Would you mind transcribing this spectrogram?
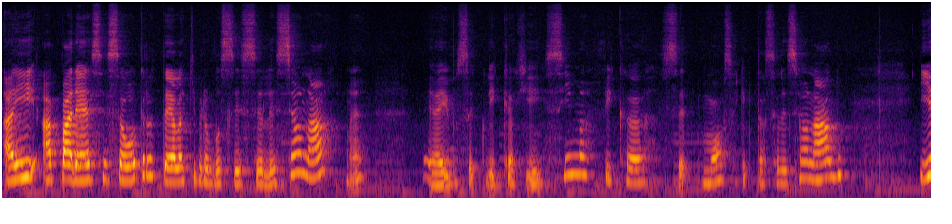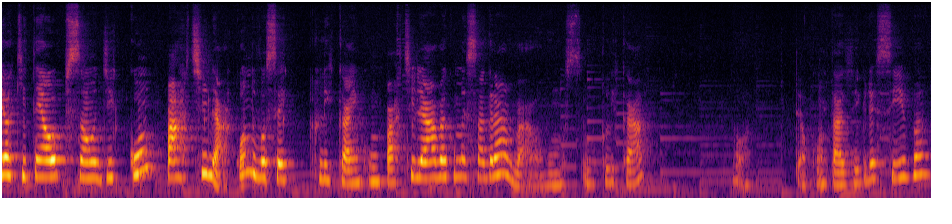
Aí aparece essa outra tela aqui para você selecionar, né? E aí você clica aqui em cima, fica mostra aqui que está selecionado. E aqui tem a opção de compartilhar. Quando você clicar em compartilhar, vai começar a gravar. Vamos, vou clicar. Ó, tem a contagem regressiva.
